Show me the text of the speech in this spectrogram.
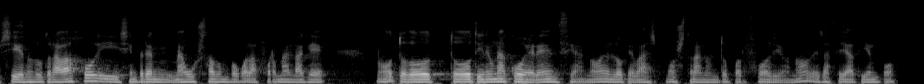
siguiendo tu trabajo y siempre me ha gustado un poco la forma en la que ¿no? Todo, todo tiene una coherencia en lo que vas mostrando en tu portfolio ¿no? desde hace ya tiempo.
